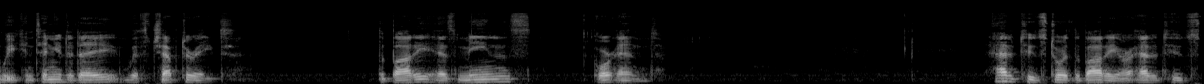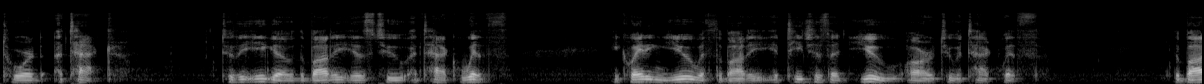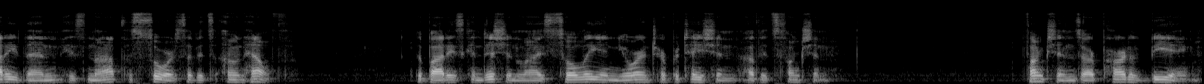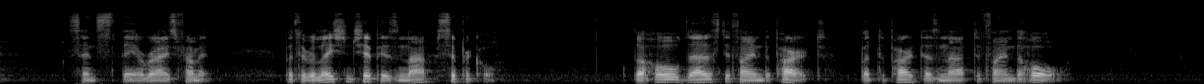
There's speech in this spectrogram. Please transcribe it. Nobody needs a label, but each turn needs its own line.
We continue today with Chapter 8 The Body as Means or End. Attitudes toward the body are attitudes toward attack. To the ego, the body is to attack with. Equating you with the body, it teaches that you are to attack with. The body, then, is not the source of its own health. The body's condition lies solely in your interpretation of its function. Functions are part of being, since they arise from it, but the relationship is not reciprocal. The whole does define the part, but the part does not define the whole.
